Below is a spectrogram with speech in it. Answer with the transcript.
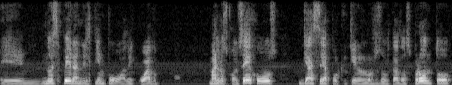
eh, no esperan el tiempo adecuado. Malos consejos, ya sea porque quieren los resultados pronto,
